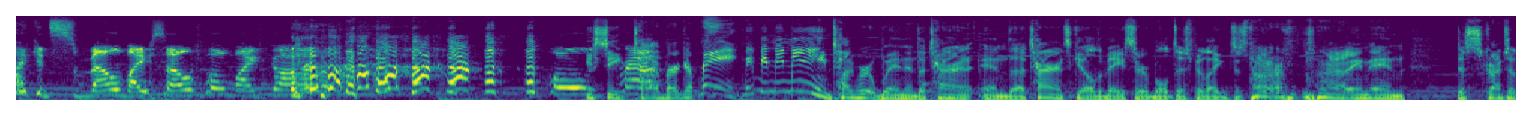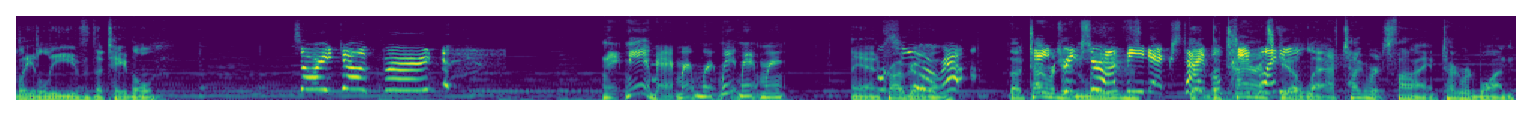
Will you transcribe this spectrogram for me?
I can smell myself. Oh my god. Holy You see crap. Me, me, me, me, me. Tugbert win, and the tyrant and the Tyrant's Guild baser will just be like just and, and disgruntledly leave the table. Sorry, Dogbird. And We'll see you Krogo. The Hey, Tugbert drinks didn't leave. me next The, time, the okay, Tyrant's buddy? Guild left. Tugbert's fine. Tugbert won.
